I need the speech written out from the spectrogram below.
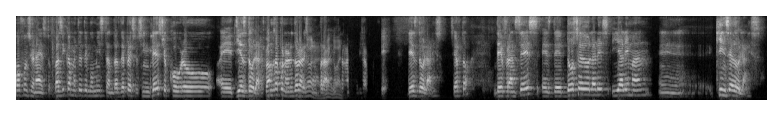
¿Cómo funciona esto? Básicamente tengo mi estándar de precios. Inglés yo cobro 10 eh, dólares. Vamos a poner en dólares, para 10 dólares, ¿cierto? De francés es de 12 dólares y alemán 15 eh, dólares.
